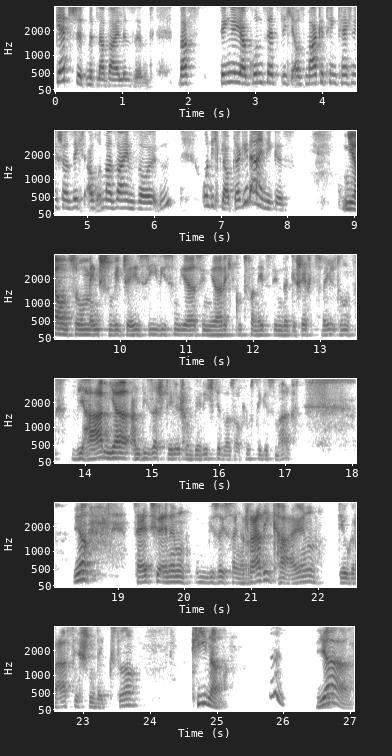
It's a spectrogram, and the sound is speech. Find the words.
Gadget mittlerweile sind, was Dinge ja grundsätzlich aus marketingtechnischer Sicht auch immer sein sollten. Und ich glaube, da geht einiges. Ja, und so Menschen wie Jay-Z, wissen wir, sind ja recht gut vernetzt in der Geschäftswelt und wir haben ja an dieser Stelle schon berichtet, was auch Lustiges macht. Ja, Zeit für einen, wie soll ich sagen, radikalen geografischen Wechsel. China. Hm. Ja,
